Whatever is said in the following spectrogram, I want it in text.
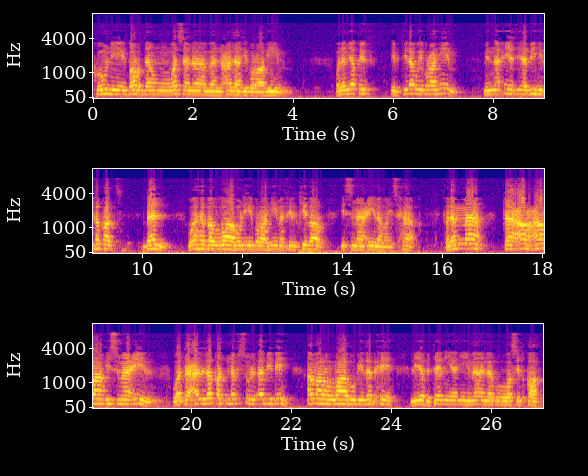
كوني بردا وسلاما على إبراهيم. ولم يقف ابتلاء إبراهيم من ناحية أبيه فقط بل وهب الله لإبراهيم في الكبر إسماعيل وإسحاق فلما تعرعر إسماعيل وتعلقت نفس الأب به أمر الله بذبحه ليبتلي إيمانه وصدقه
